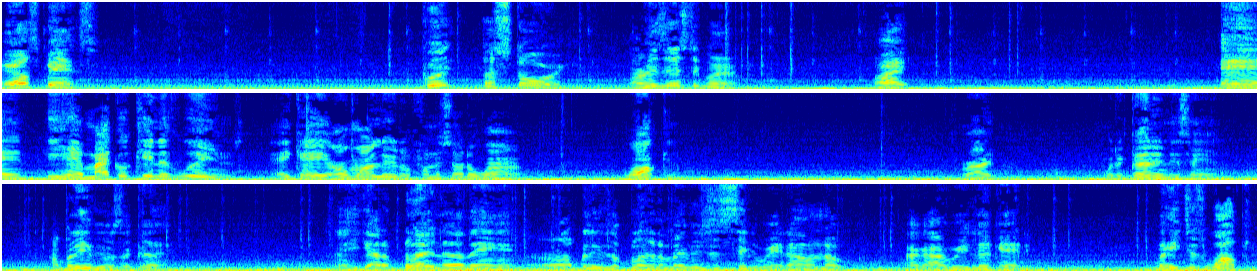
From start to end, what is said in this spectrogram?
Errol Spence put a story on his Instagram, right? And he had Michael Kenneth Williams, aka Omar Little from the show The walking, right? With a gun in his hand. I believe it was a gun. And he got a blunt in the other hand. Or I believe it's a blunt, or maybe it's just a cigarette. I don't know. I gotta really look at it. But he just walking.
